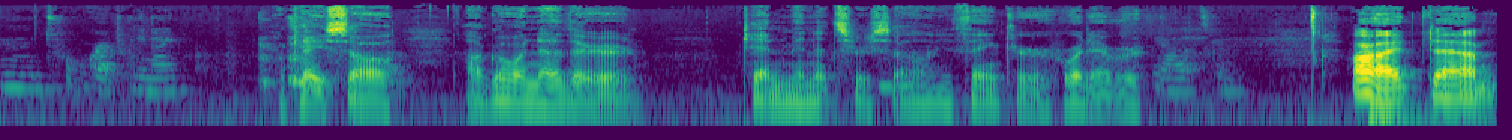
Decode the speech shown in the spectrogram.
We're at 29. Okay, so I'll go another 10 minutes or so, you think, or whatever. All right, um,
